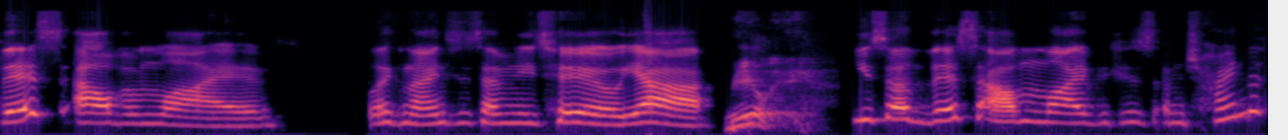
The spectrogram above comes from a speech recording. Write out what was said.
this album live, like 1972. Yeah, Really. You saw this album live because I'm trying to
